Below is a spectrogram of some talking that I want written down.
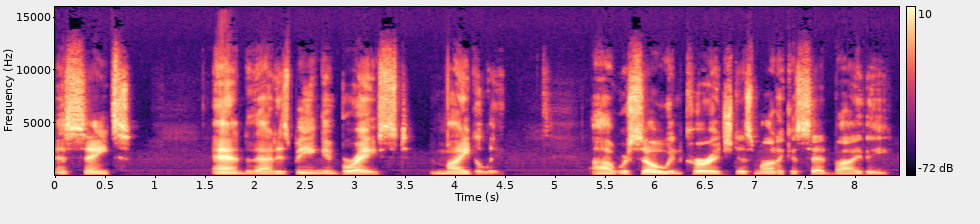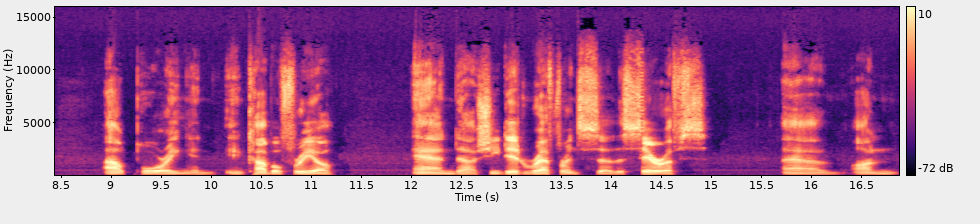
as saints, and that is being embraced mightily. Uh, we're so encouraged, as Monica said, by the outpouring in, in Cabo Frio, and uh, she did reference uh, the seraphs uh, on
